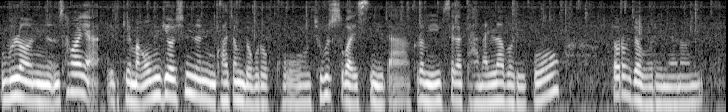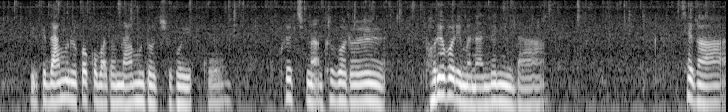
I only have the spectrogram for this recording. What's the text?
물론 상황이 이렇게 막 옮겨 심는 과정도 그렇고 죽을 수가 있습니다. 그럼 잎새가 다 말라버리고 떨어져 버리면은 이렇게 나무를 꺾어봐도 나무도 죽어 있고 그렇지만 그거를 버려버리면 안 됩니다. 제가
